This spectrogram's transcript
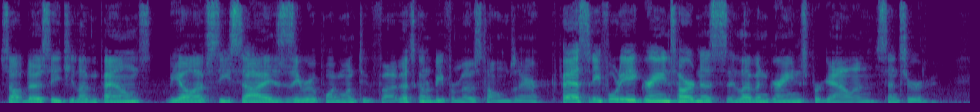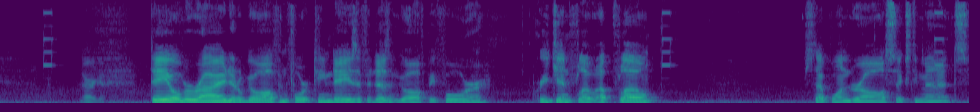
salt dosage 11 pounds, BLFC size 0.125. That's going to be for most homes there. Capacity 48 grains, hardness 11 grains per gallon, sensor. Day override, it'll go off in 14 days if it doesn't go off before. Regen flow upflow. Step one draw, 60 minutes.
